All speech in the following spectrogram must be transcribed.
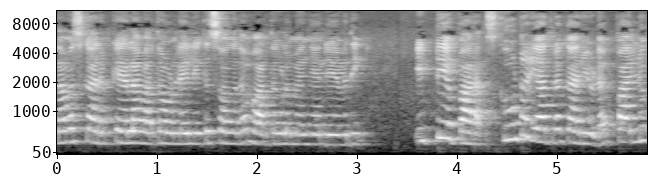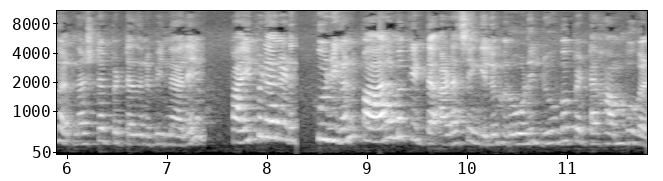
നമസ്കാരം. കേരള വാർത്ത ഓൺലൈനിലേക്ക് സ്വാഗതം. വാർത്തകളുമായി ഞാൻ രേവതി. ഇട്ടിയപ്പാറ സ്കൂട്ടർ യാത്രക്കാരിയുടെ പല്ലുകൾ നഷ്ടപ്പെട്ടതിനു പിന്നാലെ പൈപ്പിടാനെടുത്ത കുഴികൾ പാറമക്കിട്ട് അടച്ചെങ്കിലും റോഡിൽ രൂപപ്പെട്ട ഹമ്പുകൾ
